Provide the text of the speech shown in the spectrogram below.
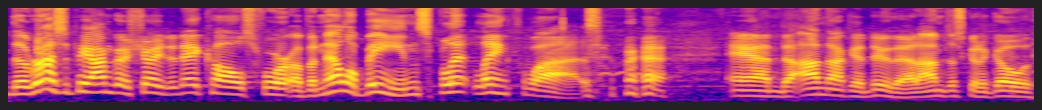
the recipe I'm going to show you today calls for a vanilla bean split lengthwise. and I'm not going to do that. I'm just going to go with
